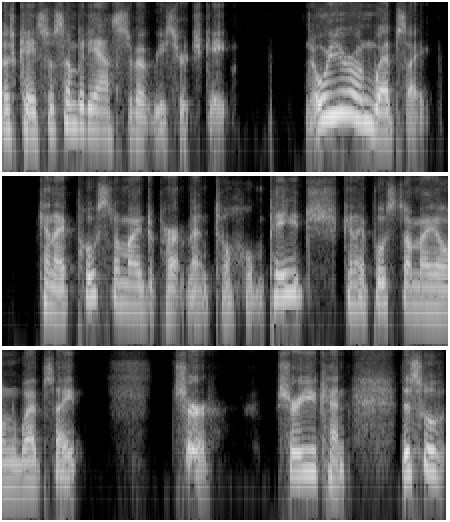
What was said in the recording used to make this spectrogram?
Okay, so somebody asked about ResearchGate. or your own website. Can I post on my departmental homepage? Can I post on my own website? Sure, sure you can. This will,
